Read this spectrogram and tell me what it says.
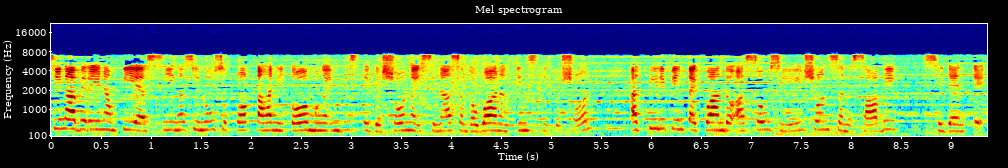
Sinabi rin ng PSC na sinusuportahan nito ang mga investigasyon na isinasagawa ng institusyon at Philippine Taekwondo Association sa nasabing insidente.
